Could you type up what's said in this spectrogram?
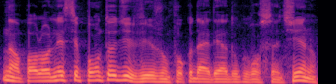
Não, Paulo, nesse ponto eu divido um pouco da ideia do Constantino.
